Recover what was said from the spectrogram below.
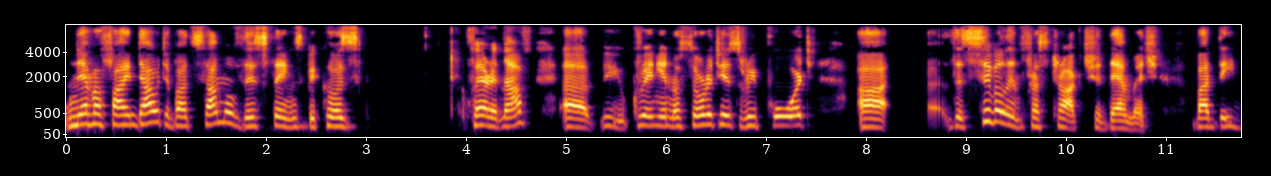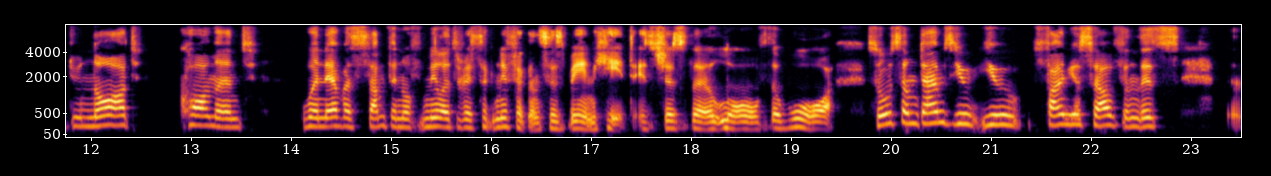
never find out about some of these things because fair enough, uh, the Ukrainian authorities report, uh, the civil infrastructure damage, but they do not comment whenever something of military significance is being hit. It's just the law of the war. So sometimes you, you find yourself in this uh,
